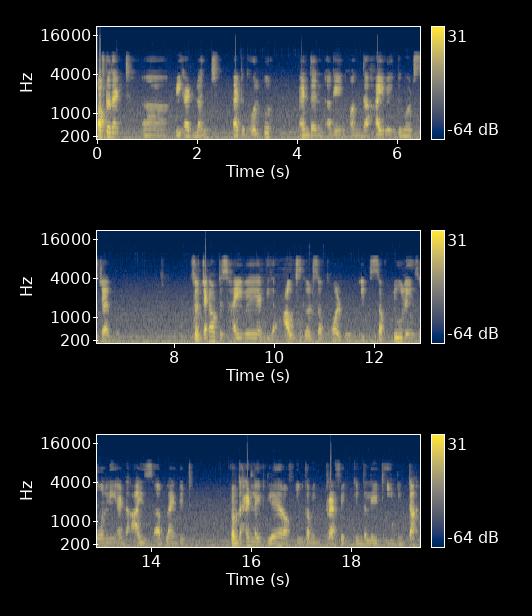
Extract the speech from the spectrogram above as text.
After that uh, we had lunch at Dholpur and then again on the highway towards Jaipur. So check out this highway at the outskirts of Dholpur. It's of two lanes only and the eyes are blinded from the headlight glare of incoming traffic in the late evening time.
